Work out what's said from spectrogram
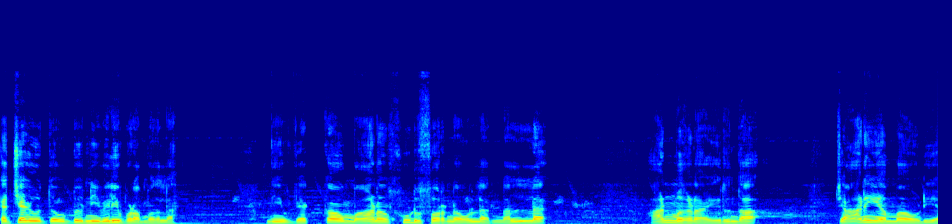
கட்சி அலுவலகத்தை விட்டு நீ வெளியே போட முதல்ல. நீ வெக்கம் மானம் சூடு சொரண உள்ள நல்ல ஆண்மகனாக இருந்தால் ஜானகி அம்மாவுடைய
